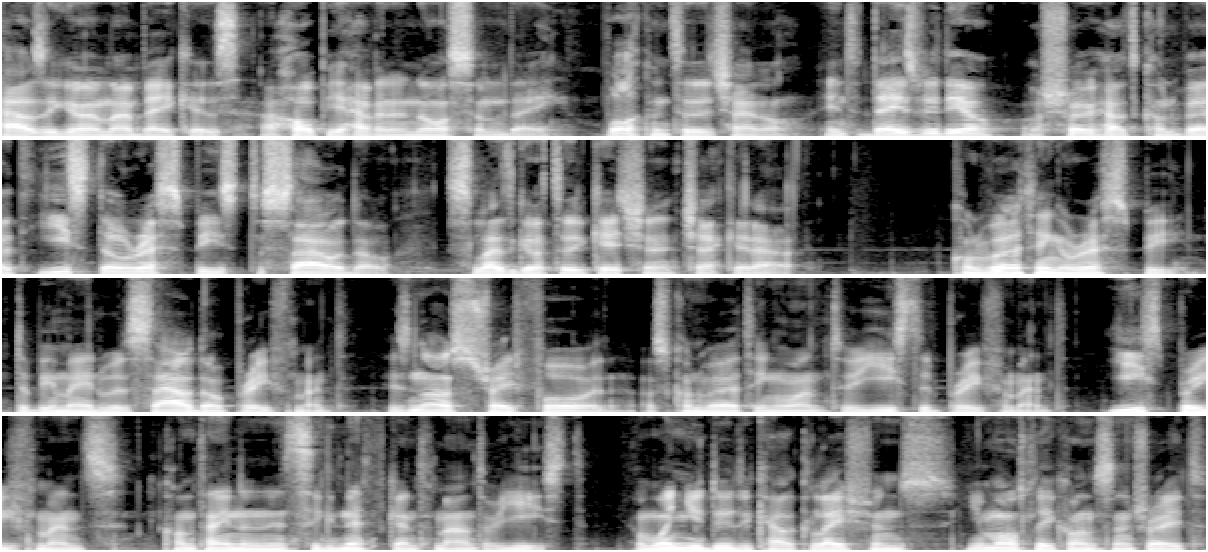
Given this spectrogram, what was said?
How's it going my bakers? I hope you're having an awesome day. Welcome to the channel. In today's video, I'll show you how to convert yeast dough recipes to sourdough. So let's go to the kitchen and check it out. Converting a recipe to be made with sourdough pre-ferment is not as straightforward as converting one to a yeasted pre-ferment. Yeast pre-ferments contain an insignificant amount of yeast, and when you do the calculations, you mostly concentrate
